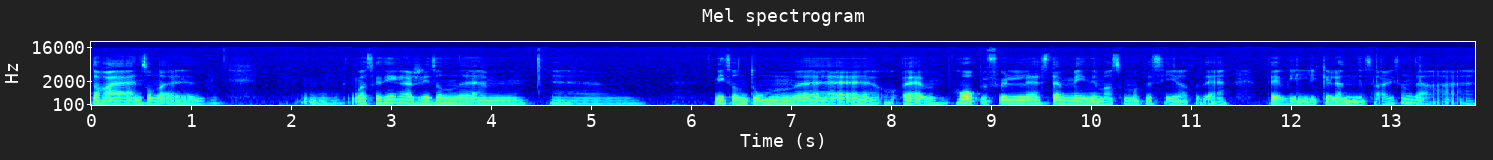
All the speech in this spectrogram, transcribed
da har jeg en sånn der Hva skal jeg si Kanskje litt sånn eh, eh litt sånn dum, eh, eh, håpefull stemme inni meg som sier at det, det vil ikke lønne seg. Liksom. Det, er,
